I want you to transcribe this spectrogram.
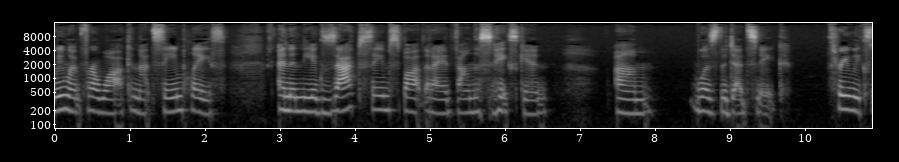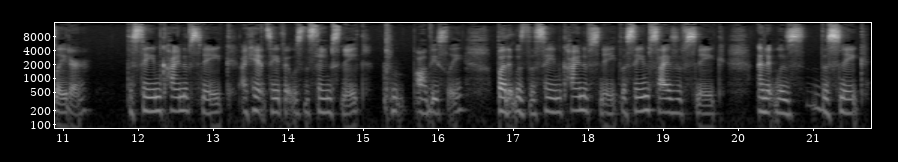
we went for a walk in that same place. And in the exact same spot that I had found the snake skin um, was the dead snake. Three weeks later, the same kind of snake. I can't say if it was the same snake, obviously, but it was the same kind of snake, the same size of snake, and it was the snake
